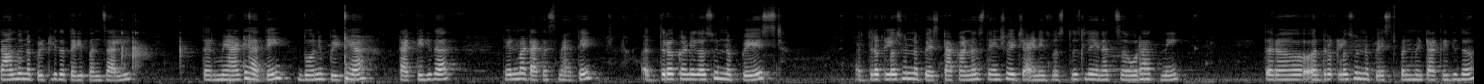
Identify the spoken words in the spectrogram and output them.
तांदूळनं पीठ लिहितं तरी पण चालेल. तर मी आठ हाते दोन्ही पीठ ह्या टाके देतात त्यांना टाकस मी आते. अद्रक आणि लसूणनं पेस्ट अद्रक लसूणनं पेस्ट टाकणंच त्यांशिवाय चायनीज वस्तूच येणं चव राहत नाही. तर अद्रक लसूणनं पेस्ट पण मी टाके तिथं.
